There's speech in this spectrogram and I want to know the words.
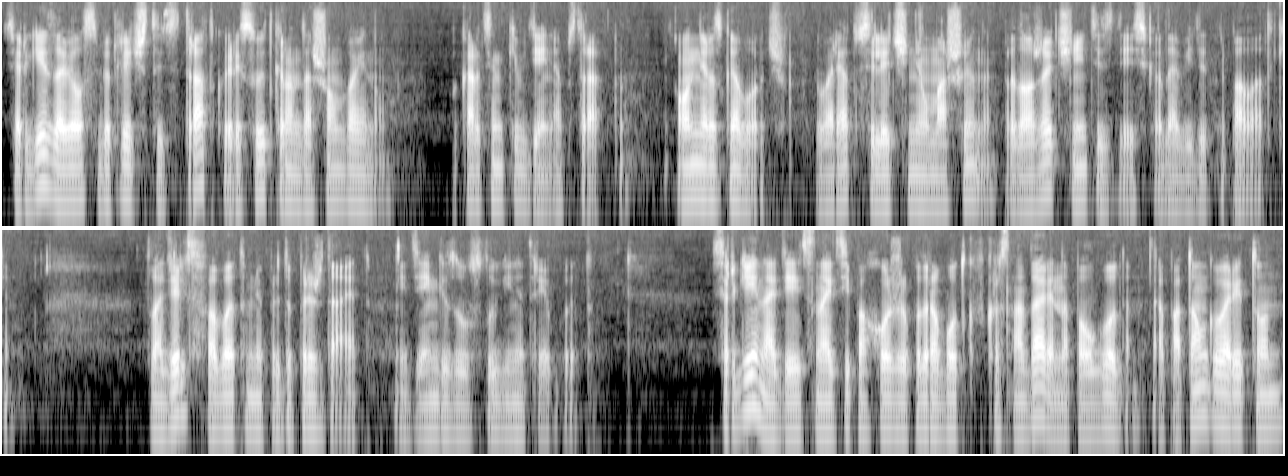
Сергей завел себе клетчатую тетрадку и рисует карандашом войну. По картинке в день, абстрактно. Он не разговорчив. Говорят, в селе чинил машины, продолжает чинить и здесь, когда видит неполадки. Владельцев об этом не предупреждает, и деньги за услуги не требует. Сергей надеется найти похожую подработку в Краснодаре на полгода, а потом, говорит он,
